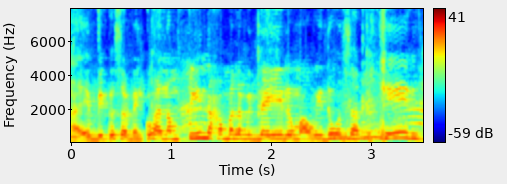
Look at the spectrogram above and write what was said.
nga, ibig ko sabihin, kuha ng pinakamalamig na hilo, mawi doon sa pichil.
